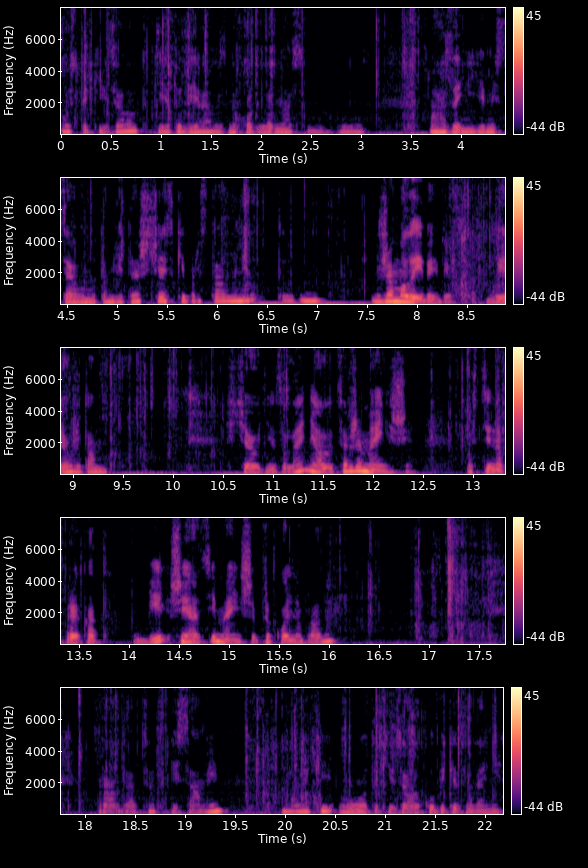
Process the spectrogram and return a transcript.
Ось такі взяла. Такі тут я знаходила в нас в магазині є місцевому, там є теж чеські представлені. Вже малий вибір, бо я вже там ще одні зелені, але це вже менші. Ось ці, наприклад, більші, а ці менші. Прикольно, правда? Правда, це такий самий маленький. О, такі взяла кубики зелені.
